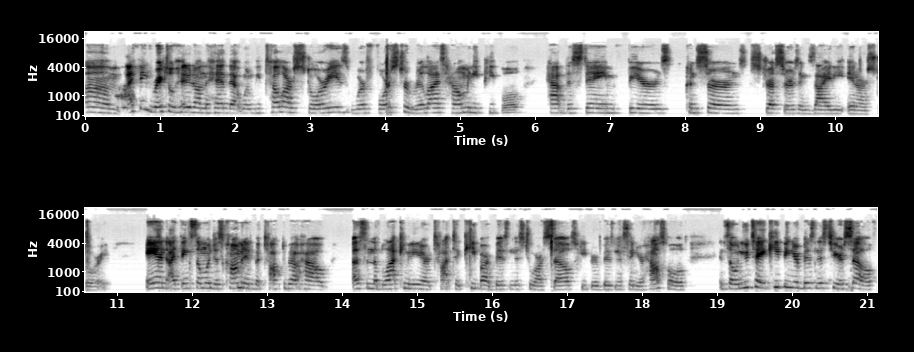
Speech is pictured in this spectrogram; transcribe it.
Um, I think Rachel hit it on the head that when we tell our stories, we're forced to realize how many people have the same fears, concerns, stressors, anxiety in our story. And I think someone just commented but talked about how us in the black community are taught to keep our business to ourselves, keep your business in your household. And so when you take keeping your business to yourself,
